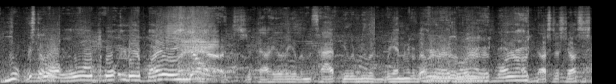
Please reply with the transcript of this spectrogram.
retribuir. Está louco, ele yeah, Justice, justice,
